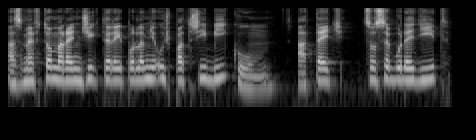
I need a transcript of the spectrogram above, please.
A jsme v tom range, který podle mě už patří bíkům. A teď, co se bude dít?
